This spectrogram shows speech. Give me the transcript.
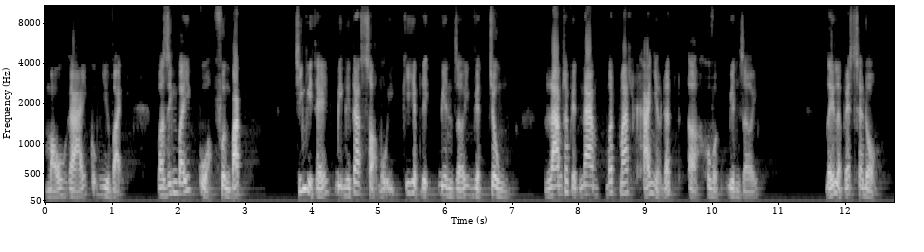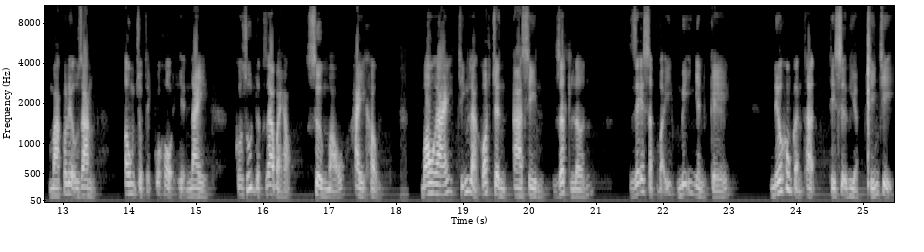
máu gái cũng như vậy và dính bẫy của phương Bắc. Chính vì thế bị người ta xỏ mũi ký hiệp định biên giới Việt-Trung làm cho Việt Nam mất mát khá nhiều đất ở khu vực biên giới. Đấy là vết xe đổ mà có liệu rằng ông Chủ tịch Quốc hội hiện nay có rút được ra bài học xương máu hay không? Máu gái chính là gót chân asin rất lớn, dễ sập bẫy Mỹ nhân kế nếu không cẩn thận thì sự nghiệp chính trị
